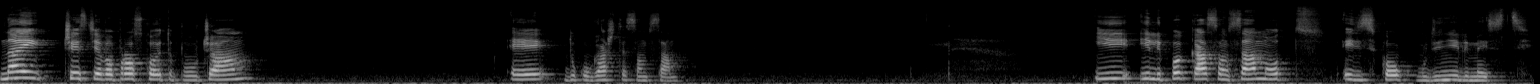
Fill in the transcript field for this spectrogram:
Най-честия въпрос, който получавам е до кога ще съм сам. И, или пък аз съм сам от еди си колко години или месеци.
